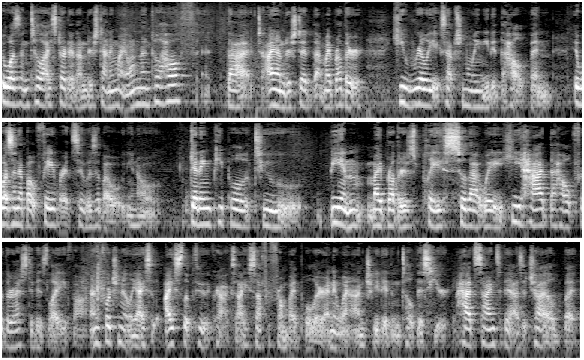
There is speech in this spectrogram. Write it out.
it wasn't until I started understanding my own mental health that I understood that my brother, he really exceptionally needed the help. And it wasn't about favorites, it was about, you know, getting people to be in my brother's place so that way he had the help for the rest of his life. Uh, unfortunately, I slipped through the cracks. I suffer from bipolar and it went untreated until this year. Had signs of it as a child, but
